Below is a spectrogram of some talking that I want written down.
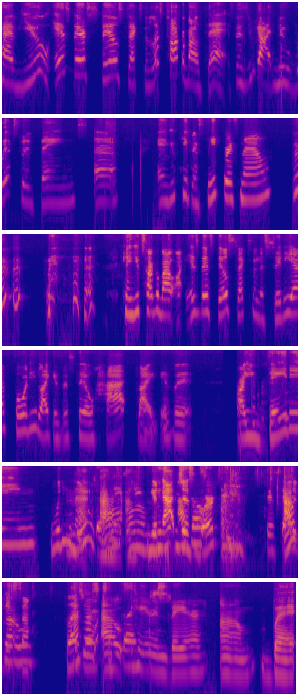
have you, is there still sex? And let's talk about that since you got new whips and things uh, and you keeping secrets now. Can you talk about, is there still sex in the city at 40? Like, is it still hot? Like, is it are you dating? What are you nah, doing? I, um, You're not just go, working. There's gotta be some pleasure. I go out here and there. Um, but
